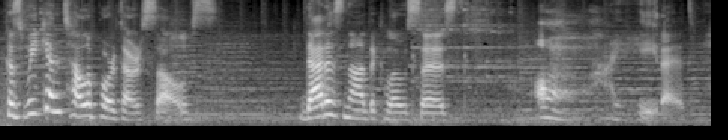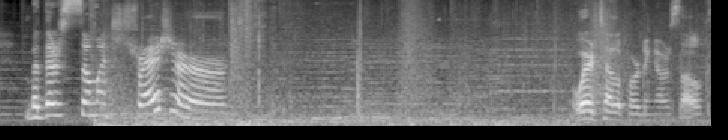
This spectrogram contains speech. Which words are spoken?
Because we can teleport ourselves. That is not the closest. Oh, I hate it. But there's so much treasure. We're teleporting ourselves.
